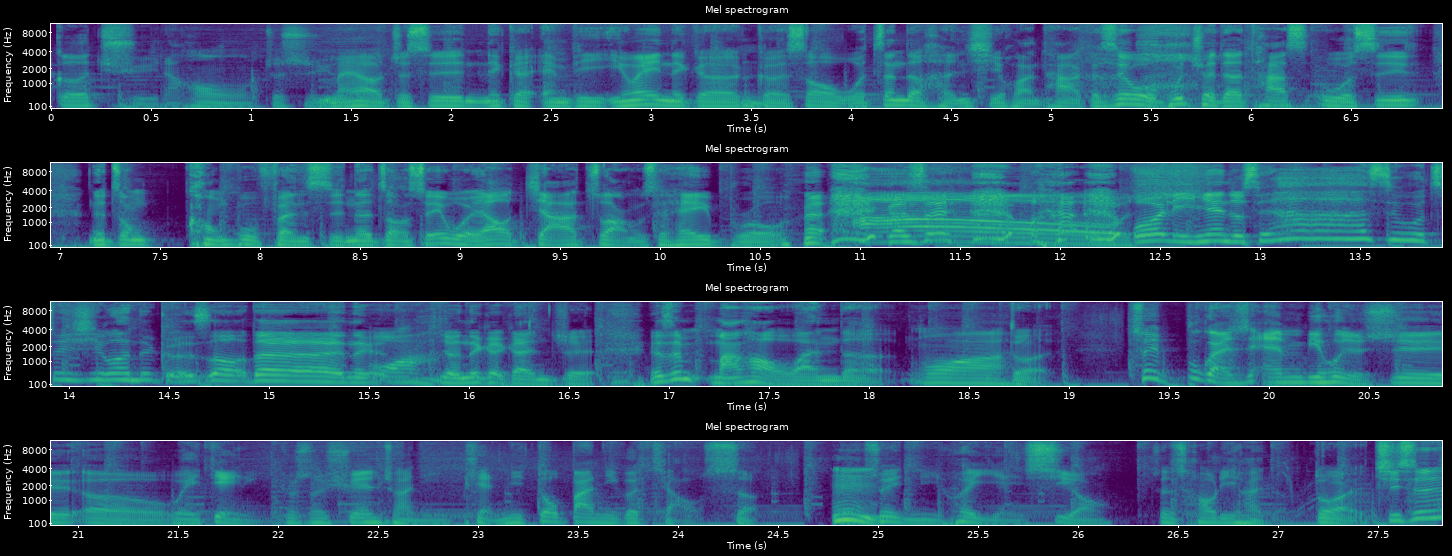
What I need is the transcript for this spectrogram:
歌曲，然后就是没有，就是那个 MV，因为那个歌手我真的很喜欢他，可是我不觉得他是我是那种恐怖粉丝那种，所以我要加装我是 Hey Bro，可是 我，我里面就是啊，是我最喜欢的歌手，对，那个哇，有那个感觉，可是蛮好玩的哇，对。所以不管是 MV 或者是呃微电影，就是宣传影片，你都扮一个角色，嗯，所以你会演戏哦，真的超厉害的。对，其实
